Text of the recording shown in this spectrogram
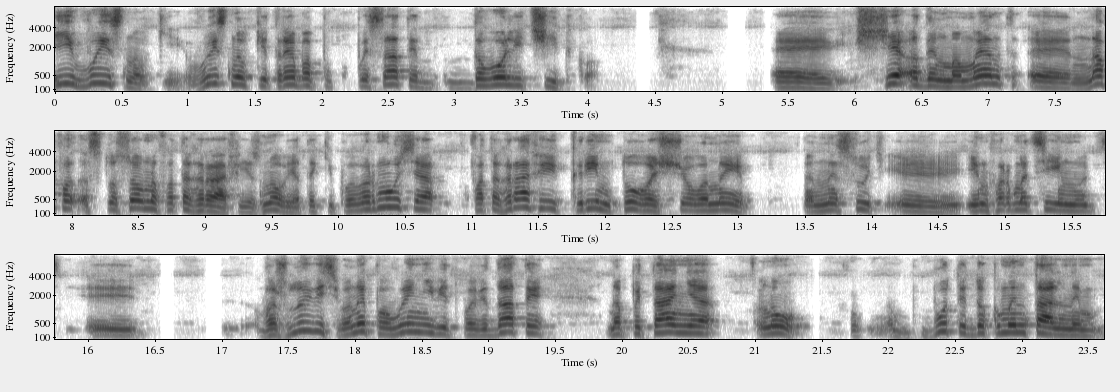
І висновки. Висновки треба писати доволі чітко. Е, ще один момент е, на стосовно фотографії. Знову я таки повернуся. Фотографії, крім того, що вони несуть е, інформаційну важливість, вони повинні відповідати на питання, ну, бути документальним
